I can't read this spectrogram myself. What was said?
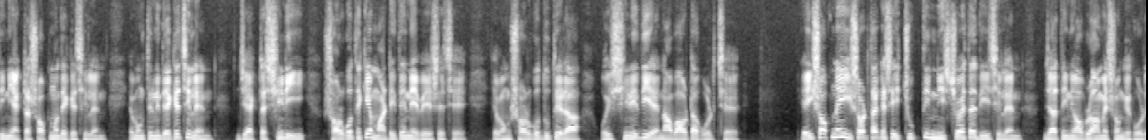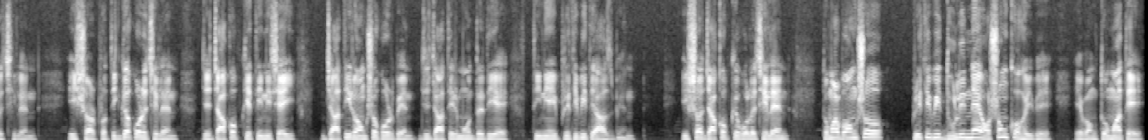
তিনি একটা স্বপ্ন দেখেছিলেন এবং তিনি দেখেছিলেন যে একটা সিঁড়ি স্বর্গ থেকে মাটিতে নেমে এসেছে এবং স্বর্গদূতেরা ওই সিঁড়ি দিয়ে নাবাওটা করছে। এই স্বপ্নে ঈশ্বর তাকে সেই চুক্তির নিশ্চয়তা দিয়েছিলেন যা তিনি অব্রাহামের সঙ্গে করেছিলেন। ঈশ্বর প্রতিজ্ঞা করেছিলেন যে জাকবকে তিনি সেই জাতির অংশ করবেন, যে জাতির মধ্যে দিয়ে তিনি এই পৃথিবীতে আসবেন। ঈশ্বর জাকবকে বলেছিলেন, তোমার বংশ পৃথিবীর ধূলির ন্যায় অসংখ্য হইবে এবং তোমাতে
